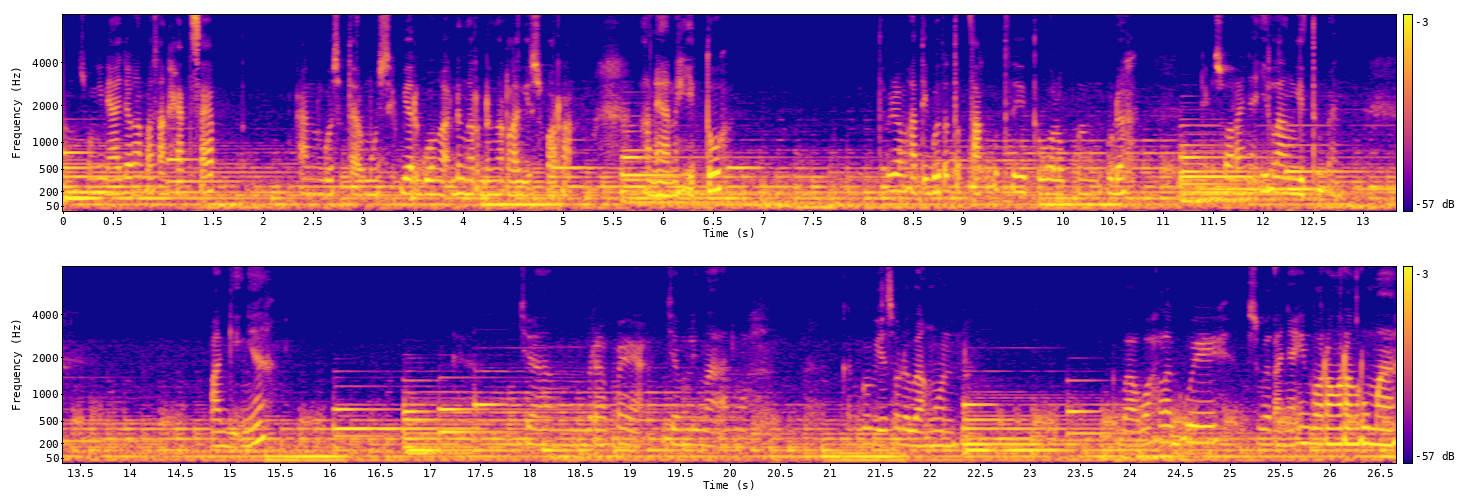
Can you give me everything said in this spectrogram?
langsung ini aja kan pasang headset. Kan gue setel musik biar gue nggak denger denger lagi suara aneh-aneh itu. Tapi dalam hati gue tetap takut sih itu walaupun udah kayak suaranya hilang gitu kan. Paginya jam berapa ya? Jam limaan lah. Kan gue biasa udah bangun. Ke bawah lah gue. Terus tanyain ke orang-orang rumah.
